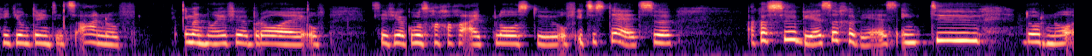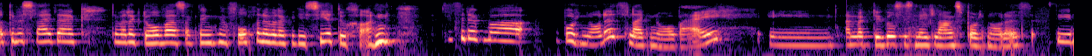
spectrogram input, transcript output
het jy omtrent iets aan of iemand nooi vir jou braai of sê vir jou kom ons gaan gou uit plaas toe of iets is dit. So ek was so besig geweest en toe daarna toe besluit ek terwyl ek daar was, ek dink nou volgende wil ek bietjie see toe gaan. Dis so, ek maar Port Nolloth lyk naby en McDougal's is net langs Port Nolloth. Dit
